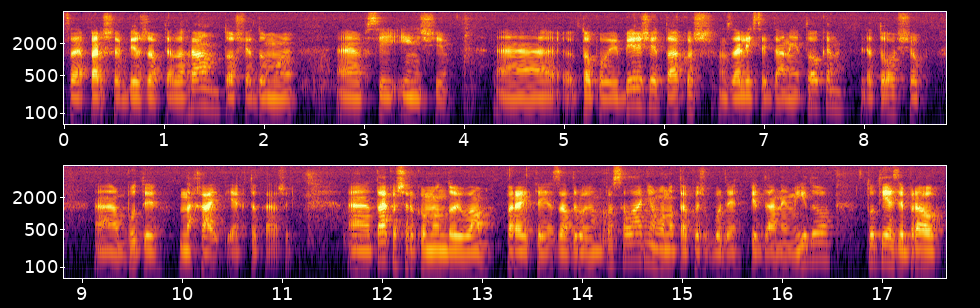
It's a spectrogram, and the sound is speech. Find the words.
Це перша біржа в Telegram, тож я думаю, е, всі інші е, топові біржі також залізять даний токен для того, щоб е, бути на хайпі, як то кажуть. Е, Також рекомендую вам перейти за другим посиланням, воно також буде під даним відео. Тут я зібрав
